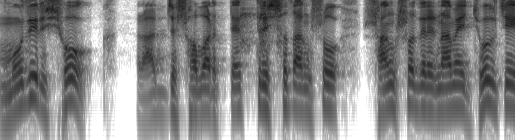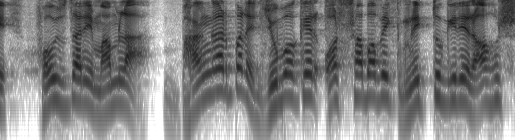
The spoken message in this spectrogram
মোদির শোক রাজ্যসভার তেত্রিশ শতাংশ সাংসদের নামে ঝুলছে ফৌজদারি মামলা। ভাঙ্গার পরে যুবকের অস্বাভাবিক মৃত্যুগিরে রহস্য,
